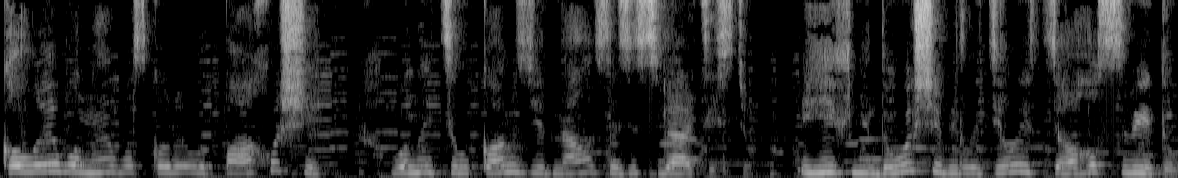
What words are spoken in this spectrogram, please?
Коли вони воскорили пахощі, вони цілком з'єдналися зі святістю, і їхні душі відлетіли з цього світу.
